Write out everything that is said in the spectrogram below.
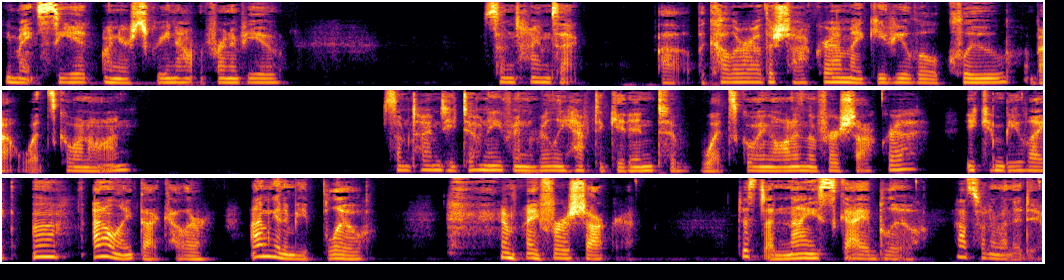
You might see it on your screen out in front of you. Sometimes that uh, the color of the chakra might give you a little clue about what's going on. Sometimes you don't even really have to get into what's going on in the first chakra. You can be like, mm, I don't like that color. I'm going to be blue in my first chakra. Just a nice sky blue. That's what I'm going to do.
